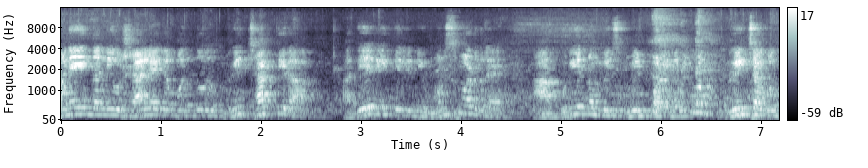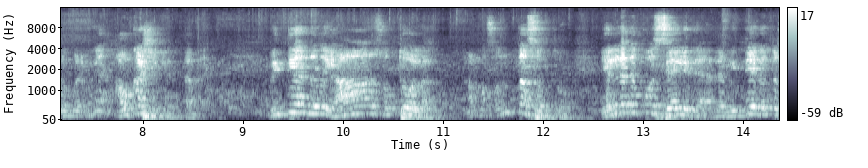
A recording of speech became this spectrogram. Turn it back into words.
ಮನೆಯಿಂದ ನೀವು ಶಾಲೆಗೆ ಬಂದು ರೀಚ್ ಆಗ್ತೀರಾ? ಅದೇ ರೀತಿಯಲ್ಲಿ ನೀವು ಮನಸ್ಸು ಮಾಡಿದ್ರೆ ಆ ಗುರಿಯನ್ನು ಮೀಟ್ ಮಾಡೋದಕ್ಕೂ ರೀಚ್ ಆಗೋದಕ್ಕೂ ನಿಮಗೆ ಅವಕಾಶಗಳಿರ್ತವೆ ವಿದ್ಯೆ ಅನ್ನೋದು ಯಾರು ಸೊತ್ತು ಅಲ್ಲ ನಮ್ಮ ಸ್ವಂತ ಸೊತ್ತು. ಎಲ್ಲದಕ್ಕೂ ಸೇಲ್ ಇದೆ. ಅದರ ವಿದ್ಯೆಗಂತೂ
